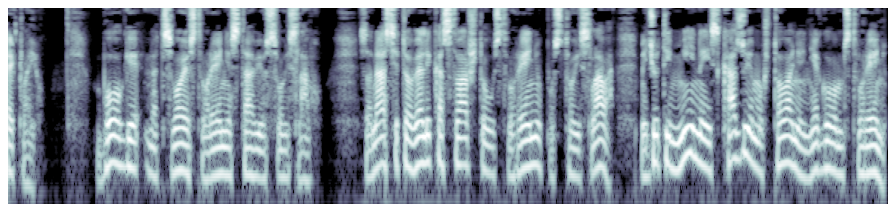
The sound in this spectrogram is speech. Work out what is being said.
heklaju. Bog je nad svoje stvorenje stavio svoju slavu. Za nas je to velika stvar što u stvorenju postoji slava, međutim mi ne iskazujemo štovanje njegovom stvorenju,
